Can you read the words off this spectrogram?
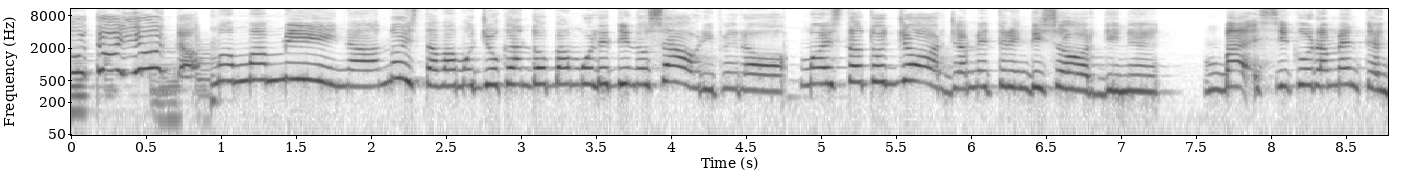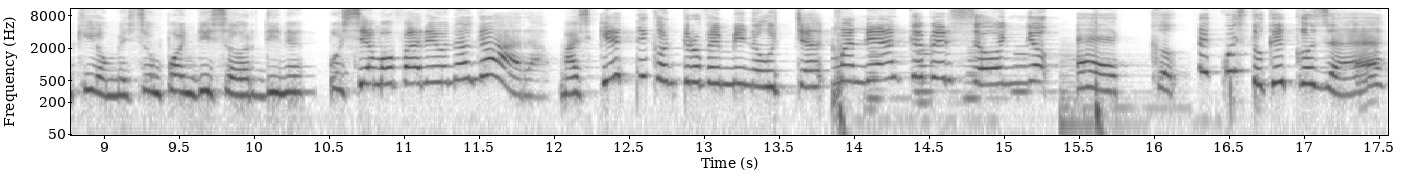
Aiuto! Aiuto! Mamma mia, noi stavamo giocando a bambole dinosauri però. Ma è stato Giorgio a mettere in disordine. Beh, sicuramente anch'io ho messo un po' in disordine. Possiamo fare una gara. Maschietti contro femminucce. Ma neanche per sogno. Ecco. E questo che cos'è?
